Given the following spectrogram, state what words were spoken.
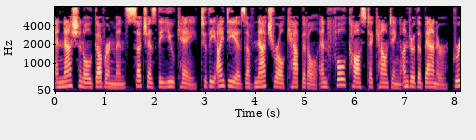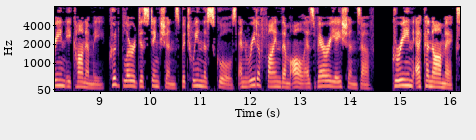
and national national governments such as the UK to the ideas of natural capital and full cost accounting under the banner green economy could blur distinctions between the schools and redefine them all as variations of green economics.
